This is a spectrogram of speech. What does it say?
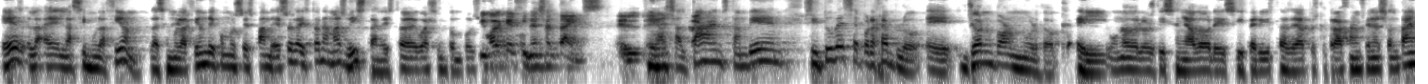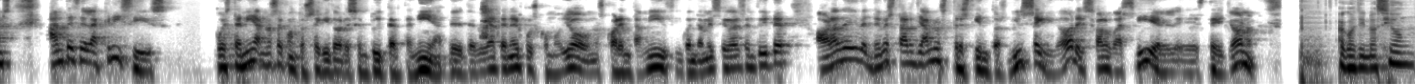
Es eh, la, simulación, la simulación de cómo se expande. Eso es la historia más vista en la historia de Washington Post. Igual que el Financial Times. El, Financial Times también. Si tú ves, por ejemplo, eh, John Bourne Murdoch, el, uno de los diseñadores y periodistas de datos que trabajan en Financial Times, antes de la crisis pues tenía, no sé cuántos seguidores en Twitter tenía, debía tener pues como yo, unos 40.000, 50.000 seguidores en Twitter, ahora debe, debe estar ya los 300.000 seguidores o algo así, el, este John. A continuación,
